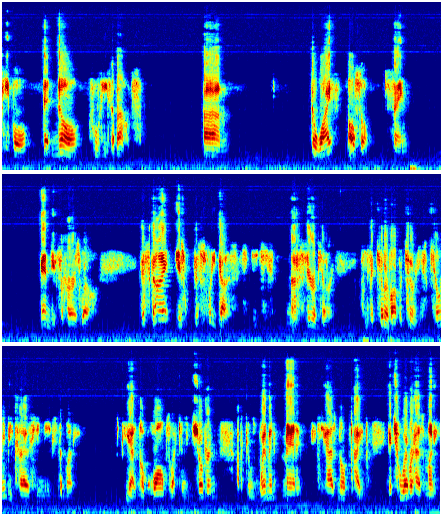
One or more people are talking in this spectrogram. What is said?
people that know who he's about. Um, the wife also same ending for her as well. This guy is this is what he does. He, he's not a serial killer. He's a killer of opportunity. He's killing because he needs the money. He has no qualms about killing children, about killing women, men. He has no type. It's whoever has money.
